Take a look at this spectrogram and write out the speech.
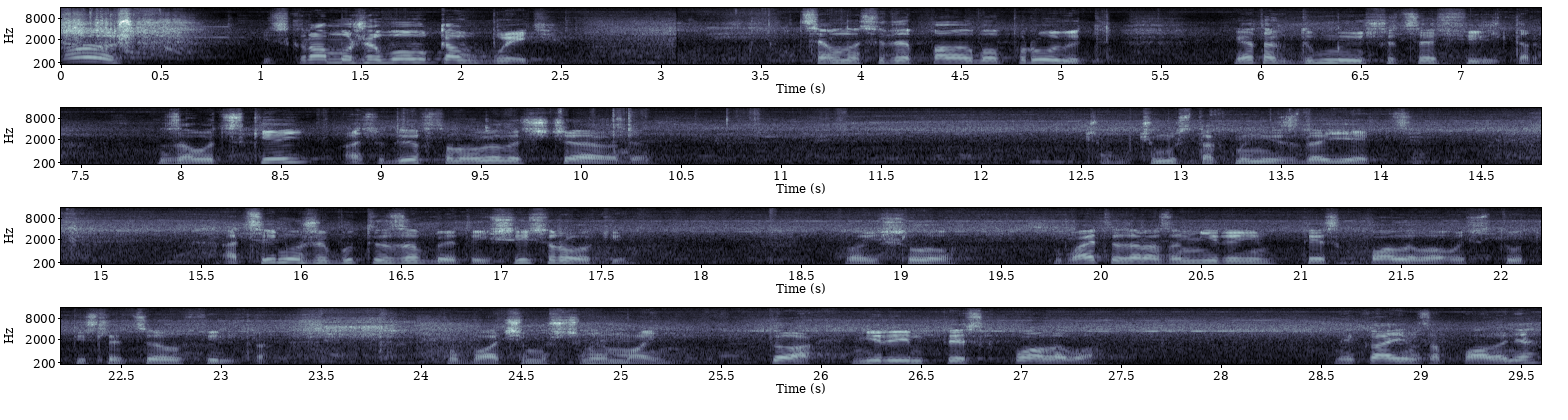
Хорош. Іскра може вовка вбити. Це у нас іде паливопровід. Я так думаю, що це фільтр. Заводський, а сюди встановили ще один. Чомусь так мені здається. А цей може бути забитий. 6 років пройшло. Давайте зараз заміряємо тиск палива ось тут, після цього фільтра. Побачимо, що ми маємо. Так, міряємо тиск палива. Вмикаємо запалення.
